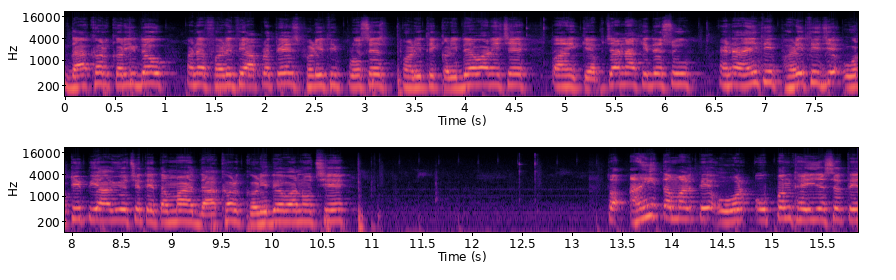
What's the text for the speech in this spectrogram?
દાખલ કરી દઉં અને ફરીથી આપણે તે જ ફરીથી પ્રોસેસ ફરીથી કરી દેવાની છે. તો અહીં કેપ્ચા નાખી દેશું. અને અહીંથી ફરીથી જે ઓટીપી આવ્યો છે તે તમારે દાખલ કરી દેવાનો છે. તો અહીં તમારે તે ઓપન થઈ જશે તે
